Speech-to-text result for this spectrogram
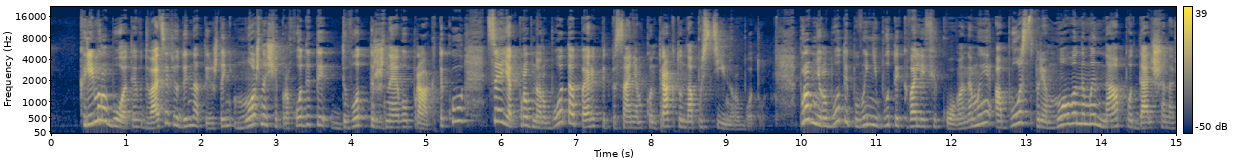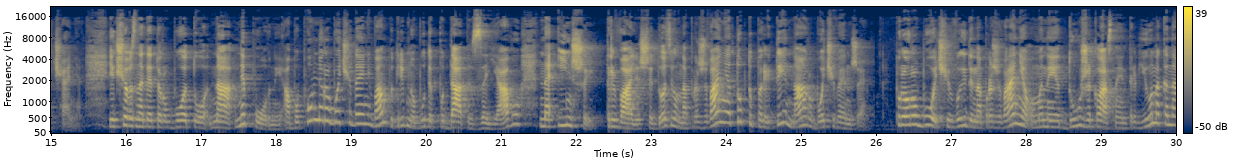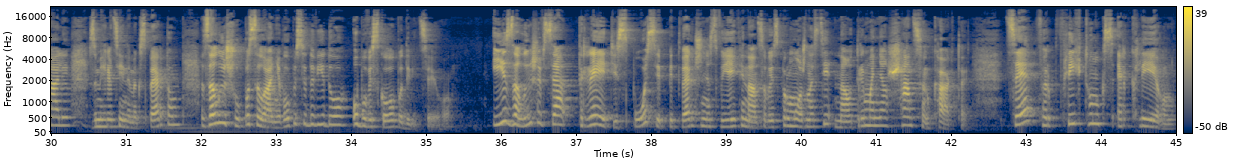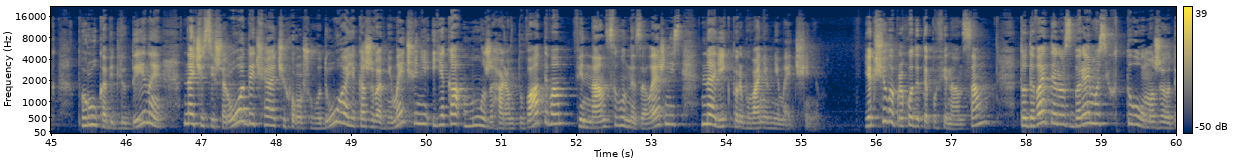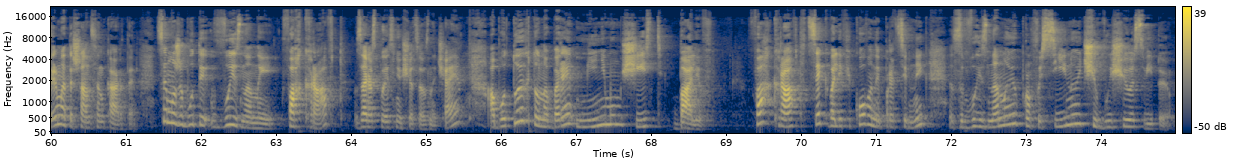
Крім роботи, в 20 годин на тиждень можна ще проходити двотижневу практику. Це як пробна робота перед підписанням контракту на постійну роботу. Пробні роботи повинні бути кваліфікованими або спрямованими на подальше навчання. Якщо ви знайдете роботу на неповний або повний робочий день, вам потрібно буде подати заяву на інший триваліший дозвіл на проживання, тобто перейти на робочий ВНЖ. Про робочі види на проживання у мене є дуже класне інтерв'ю на каналі з міграційним експертом. Залишу посилання в описі до відео, обов'язково подивіться його. І залишився третій спосіб підтвердження своєї фінансової спроможності на отримання шансенкарти. Це Verpflichtungserklärung – порука від людини, найчастіше родича чи хорошого друга, яка живе в Німеччині і яка може гарантувати вам фінансову незалежність на рік перебування в Німеччині. Якщо ви проходите по фінансам, то давайте розберемось, хто може отримати шансенкарти. Це може бути визнаний фахкрафт, зараз поясню, що це означає, або той, хто набере мінімум 6 балів. Фахкрафт це кваліфікований працівник з визнаною професійною чи вищою освітою.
